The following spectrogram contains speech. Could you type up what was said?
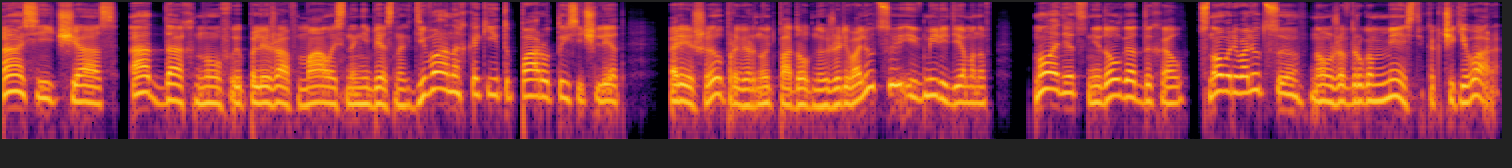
А сейчас, отдохнув и полежав малость на небесных диванах какие-то пару тысяч лет, решил провернуть подобную же революцию и в мире демонов. Молодец, недолго отдыхал. Снова революцию, но уже в другом месте, как Чикивара.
